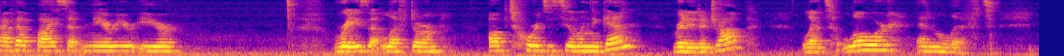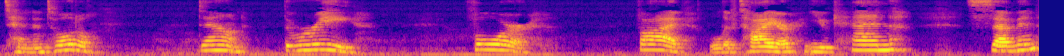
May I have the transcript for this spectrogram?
Have that bicep near your ear. Raise that left arm up towards the ceiling again. Ready to drop. Let's lower and lift. 10 in total. Down. Three, four, five. Lift higher. You can. Seven,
